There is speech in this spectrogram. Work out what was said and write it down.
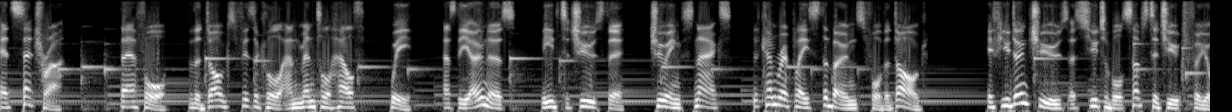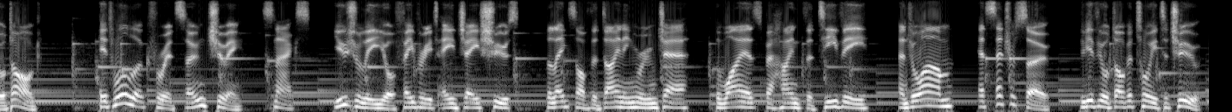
etc. Therefore, for the dog's physical and mental health, we, as the owners, need to choose the chewing snacks that can replace the bones for the dog. If you don't choose a suitable substitute for your dog, it will look for its own chewing snacks, usually your favorite AJ shoes, the legs of the dining room chair, the wires behind the TV, and your arm, etc. So, give your dog a toy to chew,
